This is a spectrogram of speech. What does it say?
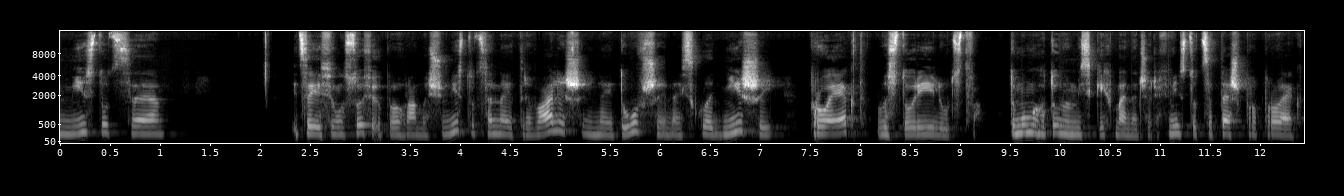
місто це і це є філософія програми, що місто це найтриваліший, найдовший, найскладніший проект в історії людства. Тому ми готуємо міських менеджерів. Місто це теж про проект.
